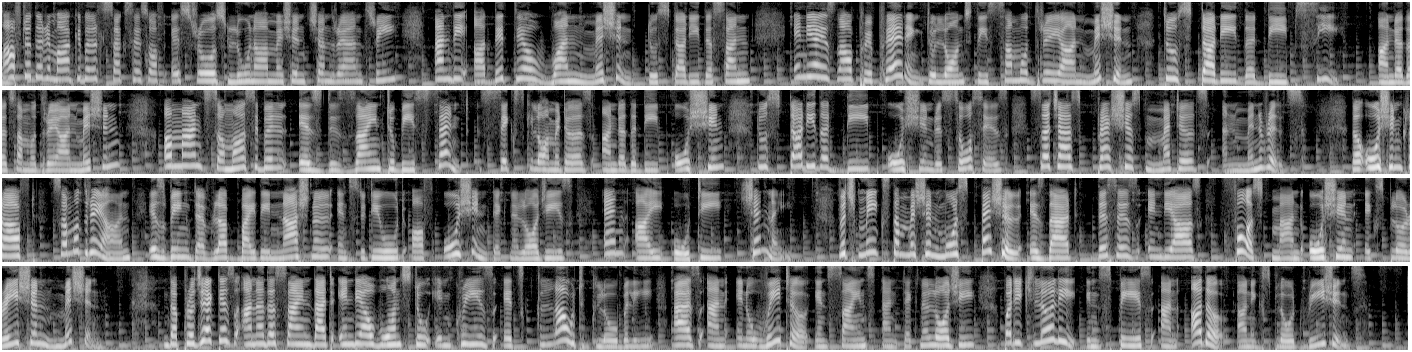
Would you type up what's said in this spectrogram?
After the remarkable success of ISRO's lunar mission Chandrayaan 3 and the Aditya 1 mission to study the sun, India is now preparing to launch the Samudrayaan mission to study the deep sea. Under the Samudrayaan mission, a manned submersible is designed to be sent 6 kilometers under the deep ocean to study the deep ocean resources such as precious metals and minerals. The ocean craft Samudrayaan is being developed by the National Institute of Ocean Technologies NIOT Chennai. Which makes the mission more special is that this is India's first manned ocean exploration mission. The project is another sign that India wants to increase its clout globally as an innovator in science and technology, particularly in space and other unexplored regions.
